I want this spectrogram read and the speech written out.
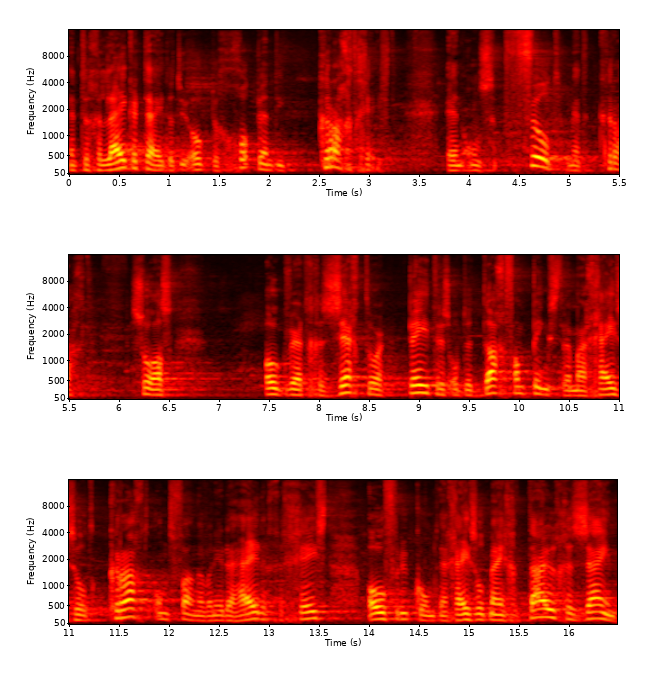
En tegelijkertijd dat u ook de God bent die kracht geeft. En ons vult met kracht. Zoals ook werd gezegd door Petrus op de dag van Pinksteren. Maar gij zult kracht ontvangen wanneer de Heilige Geest over u komt. En gij zult mijn getuige zijn.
